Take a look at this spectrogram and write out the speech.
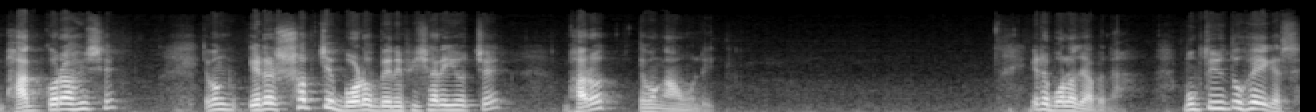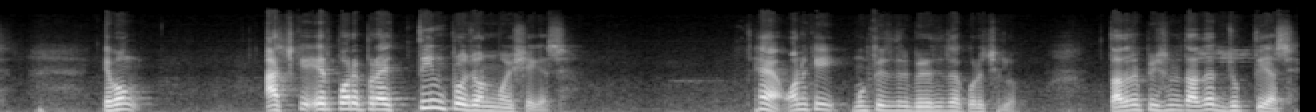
ভাগ করা হয়েছে এবং এটার সবচেয়ে বড় বেনিফিশিয়ারি হচ্ছে ভারত এবং আওয়ামী লীগ। এটা বলা যাবে না। মুক্তিযুদ্ধ হয়ে গেছে এবং আজকে এরপরে প্রায় তিন প্রজন্ম এসে গেছে। হ্যাঁ অনেকেই মুক্তিযুদ্ধের বিরোধিতা করেছিল। তাদের পিছনে তাদের যুক্তি আছে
